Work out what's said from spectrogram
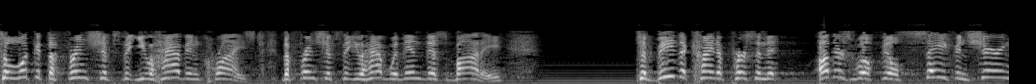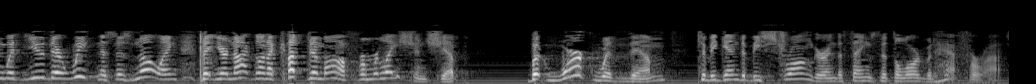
to look at the friendships that you have in Christ, the friendships that you have within this body, to be the kind of person that others will feel safe in sharing with you their weaknesses, knowing that you're not going to cut them off from relationship, but work with them to begin to be stronger in the things that the Lord would have for us.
